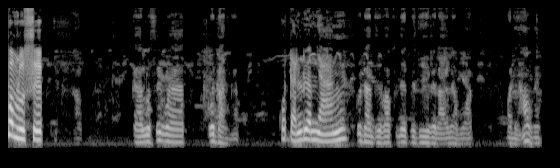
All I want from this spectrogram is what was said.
ความรู้สึกการรู้สึกว่ากดดันครับกดดันเรื่องหยังกดดันที่ว่าเรียนไปดีไปหลายแล้วบอสบัดนี้เฮาครับ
